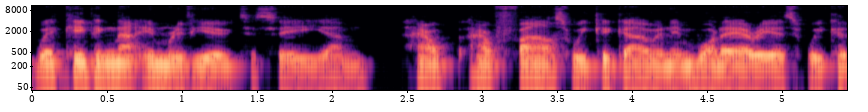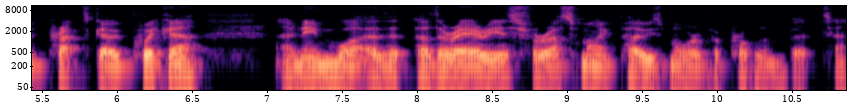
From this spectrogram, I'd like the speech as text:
we're keeping that in review to see um, how how fast we could go and in what areas we could perhaps go quicker, and in what other, other areas for us might pose more of a problem. But uh,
